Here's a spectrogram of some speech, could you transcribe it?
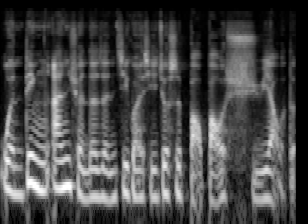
稳定安全的人际关系，就是宝宝需要的。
